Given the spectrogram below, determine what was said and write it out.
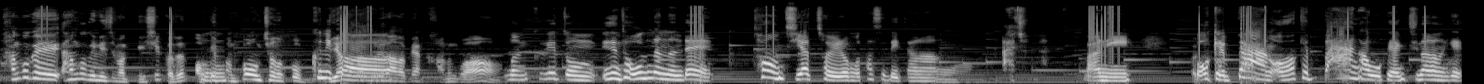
한국의 한국인이지만 그게 싫거든. 어깨 응. 빵뻥 쳐놓고 그니까. 미안하다 소리 나면 그냥 가는 거야. 난 그게 좀 이제 적응됐는데 처음 지하철 이런 거 탔을 때 있잖아. 어. 아주 많이 어깨 빵, 어깨 빵 하고 그냥 지나가는 게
